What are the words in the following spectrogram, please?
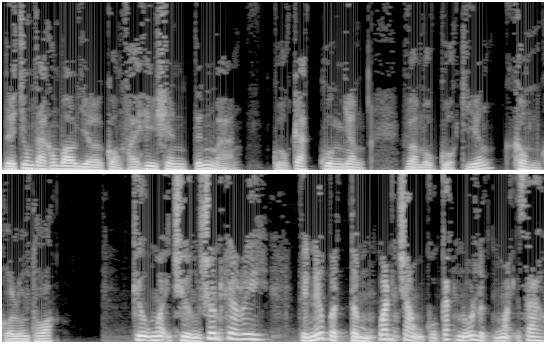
để chúng ta không bao giờ còn phải hy sinh tính mạng của các quân nhân và một cuộc chiến không có lối thoát. Cựu Ngoại trưởng John Kerry thì nêu bật tầm quan trọng của các nỗ lực ngoại giao.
